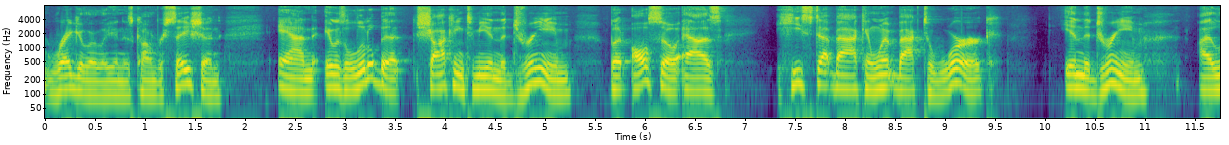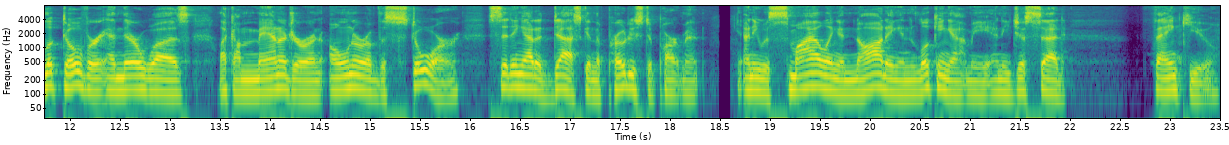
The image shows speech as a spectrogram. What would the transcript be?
regularly in his conversation and it was a little bit shocking to me in the dream, but also as he stepped back and went back to work in the dream, I looked over and there was like a manager or an owner of the store sitting at a desk in the produce department. And he was smiling and nodding and looking at me. And he just said, Thank you.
